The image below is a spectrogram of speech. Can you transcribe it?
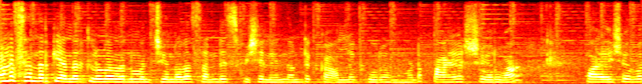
నమస్తే అందరికీ అందరిలో అందరు మంచిగా ఉన్నారా? సండే స్పెషల్ ఏంటంటే కాళ్ళ కూర అనమాట పాయ షోర్వా. పాయ షోర్వా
